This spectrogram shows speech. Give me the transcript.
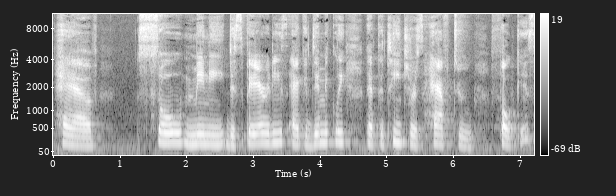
have so many disparities academically that the teachers have to focus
